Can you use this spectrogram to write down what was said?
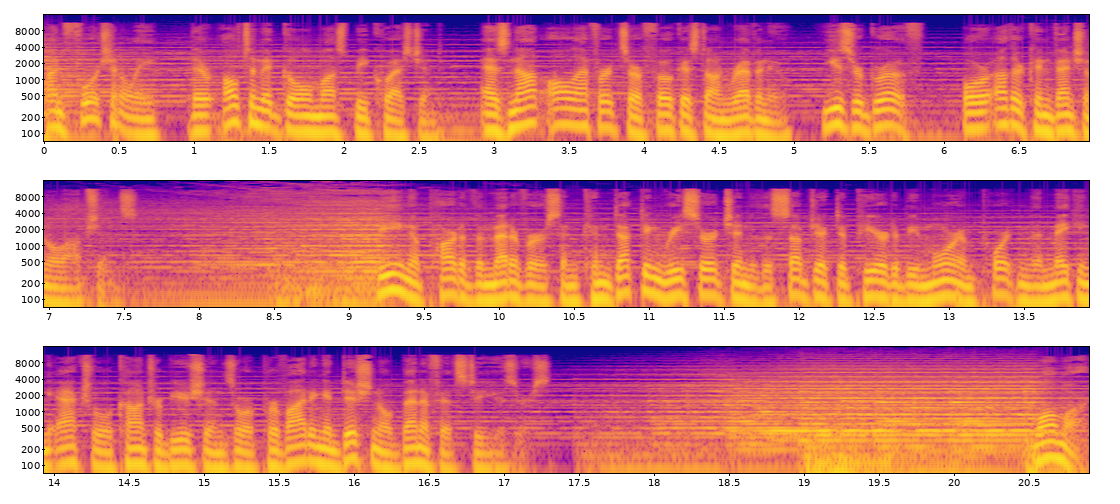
Unfortunately, their ultimate goal must be questioned, as not all efforts are focused on revenue, user growth, or other conventional options. Being a part of the metaverse and conducting research into the subject appear to be more important than making actual contributions or providing additional benefits to users. Walmart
